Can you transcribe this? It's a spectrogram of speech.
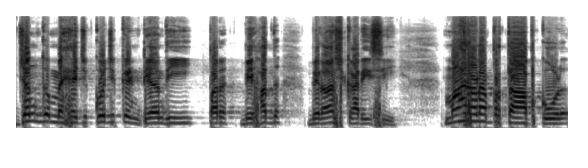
ਜੰਗ ਮਹਿਜ ਕੁਝ ਘੰਟਿਆਂ ਦੀ ਪਰ ਬੇਹੱਦ ਵਿਨਾਸ਼ਕਾਰੀ ਸੀ। ਮਹਾਰਾਣਾ ਪ੍ਰਤਾਪ ਕੋਲ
